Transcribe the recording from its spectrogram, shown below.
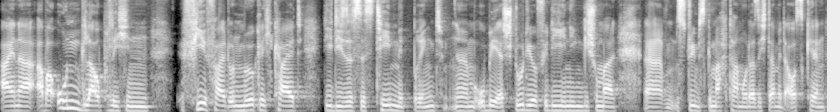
einer aber unglaublichen Vielfalt und Möglichkeit, die dieses System mitbringt. Ähm, OBS Studio für diejenigen, die schon mal ähm, Streams gemacht haben oder sich damit auskennen.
